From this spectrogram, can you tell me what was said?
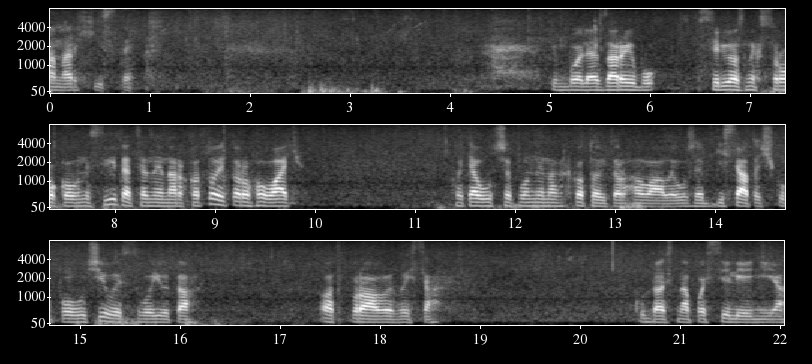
анархісти. Тим більше за рибу серйозних сроків не світить, це не наркотою торгувати. Хоча лучше б вони наркотою торгували, уже б десяточку получили свою та відправилися кудись на поселення,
